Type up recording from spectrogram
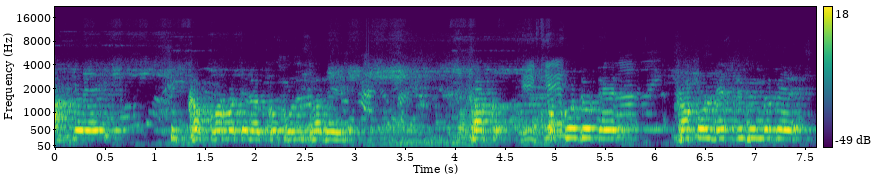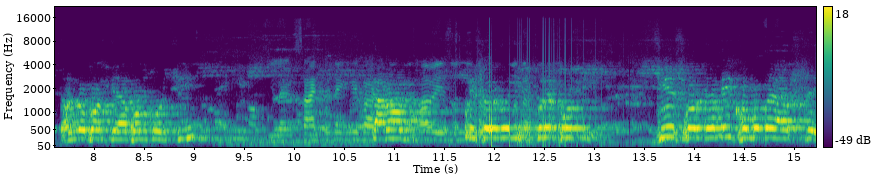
আজকের এই শিক্ষক কর্মচারী ঐক্য পরিষদের জোটের সকল নেতৃবৃন্দকে ধন্যবাদ জ্ঞাপন করছি। কারণ প্রতি যে সরকার এই ক্ষমতায় আসছে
